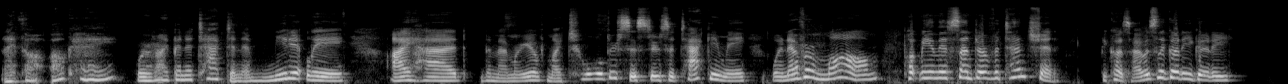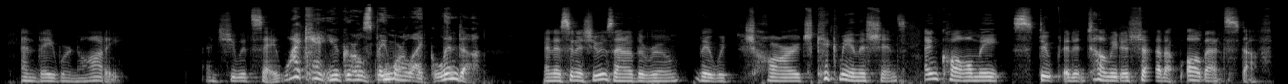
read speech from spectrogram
And I thought, okay, where have I been attacked? And immediately I had the memory of my two older sisters attacking me whenever mom put me in the center of attention because I was the goody goody and they were naughty. And she would say, Why can't you girls be more like Linda? And as soon as she was out of the room, they would charge, kick me in the shins, and call me stupid and tell me to shut up, all that stuff.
